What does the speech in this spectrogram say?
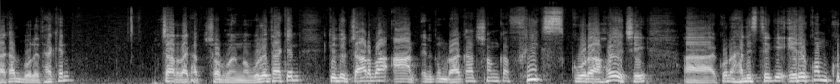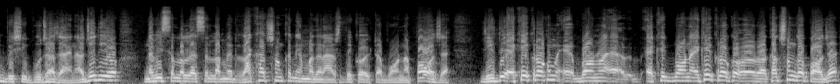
রাকাত বলে থাকেন চার রাকাত সর্বনিম্ন বলে থাকেন। কিন্তু চার বা আট এরকম রাকাত সংখ্যা ফিক্স করা হয়েছে কোন হাদিস থেকে এরকম খুব বেশি বোঝা যায় না। যদিও নবী সাল্লাহ সাল্লামের রাকাত সংখ্যা নিয়ে আমাদের আসতে কয়েকটা বর্ণনা পাওয়া যায়। যেহেতু এক এক রকম বর্ণনা এক এক বর্ণনা এক এক রকম রাকাত সংখ্যা পাওয়া যায়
